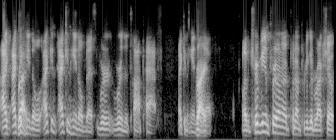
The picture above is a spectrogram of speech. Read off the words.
I, I can Right. handle. I can. I can handle best. We're we're in the top half. I can handle Right. that. Uh, Trivium put on a put on a pretty good rock show.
